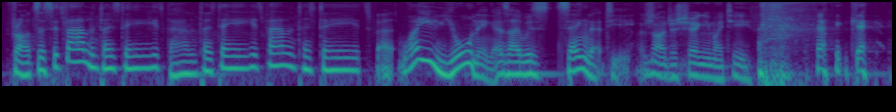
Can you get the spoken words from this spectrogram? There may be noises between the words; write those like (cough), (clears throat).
Francis, it's Valentine's Day, it's Valentine's Day, it's Valentine's Day, it's Val- Why are you yawning as I was saying that to you? I'm not just showing you my teeth. (laughs) okay.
